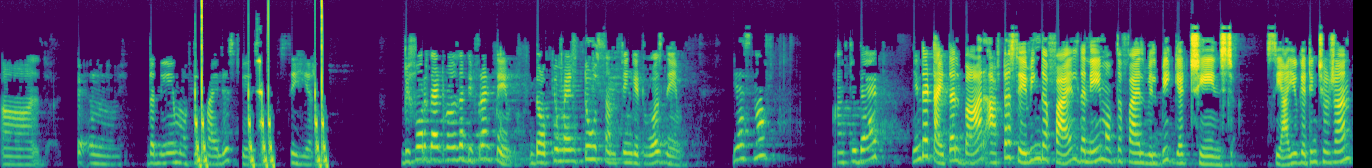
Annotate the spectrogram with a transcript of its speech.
uh, uh, the name of the file is changed. See here. Before that was a different name. Document 2 something it was name yes no? After that in the title bar after saving the file the name of the file will be get changed. See are you getting children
